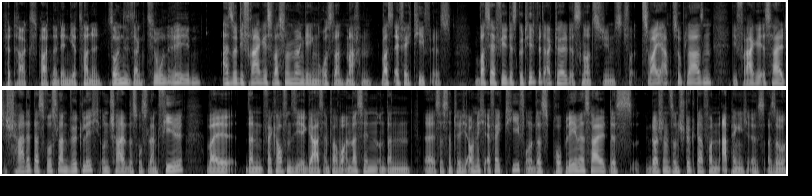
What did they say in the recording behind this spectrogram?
Vertragspartner denn jetzt handeln? Sollen sie Sanktionen erheben? Also die Frage ist, was will man gegen Russland machen, was effektiv ist. Was ja viel diskutiert wird aktuell, ist Nord Stream 2 abzublasen. Die Frage ist halt, schadet das Russland wirklich und schadet das Russland viel? Weil dann verkaufen sie ihr Gas einfach woanders hin und dann äh, ist es natürlich auch nicht effektiv. Und das Problem ist halt, dass Deutschland so ein Stück davon abhängig ist. Also,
